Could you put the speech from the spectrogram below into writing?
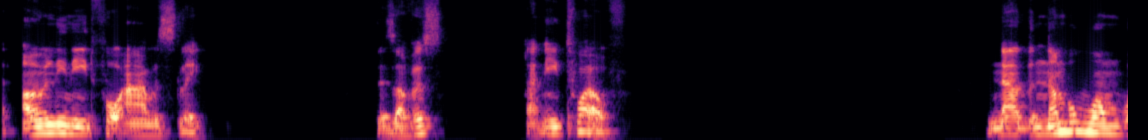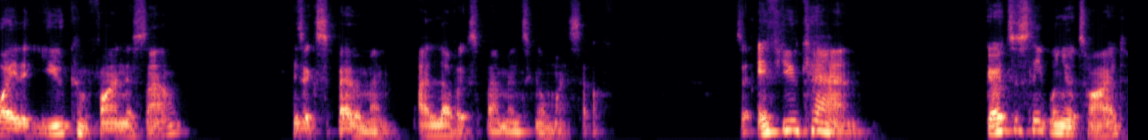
that only need four hours sleep. There's others that need 12. Now, the number one way that you can find this out is experiment. I love experimenting on myself. So if you can, go to sleep when you're tired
